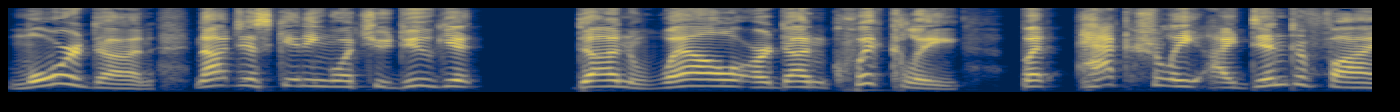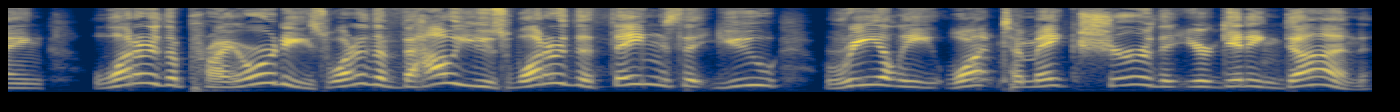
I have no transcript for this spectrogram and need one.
more done, not just getting what you do get done well or done quickly, but actually identifying what are the priorities? What are the values? What are the things that you really want to make sure that you're getting done?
